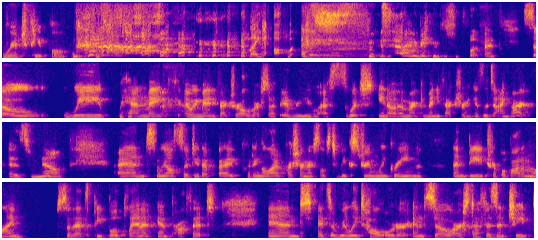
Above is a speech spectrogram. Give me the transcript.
rich people. like, I'm being flippant. So we hand make and we manufacture all of our stuff in the US, which, you know, American manufacturing is a dying art, as you know. And we also do that by putting a lot of pressure on ourselves to be extremely green and be triple bottom line. So that's people, planet, and profit. And it's a really tall order. And so our stuff isn't cheap.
